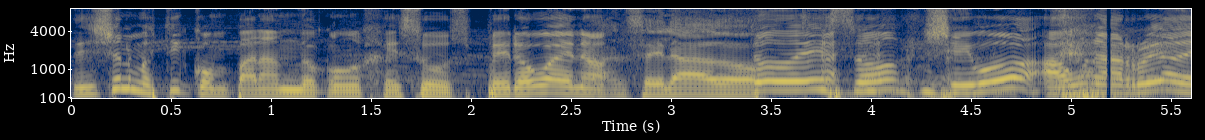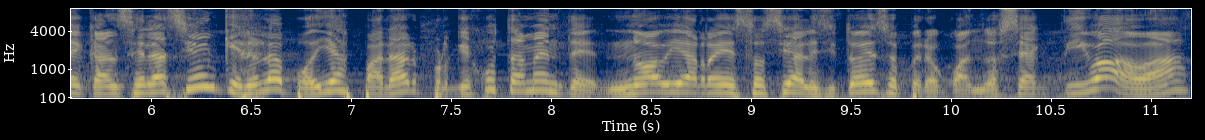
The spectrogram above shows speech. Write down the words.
Dice, yo no me estoy comparando con Jesús, pero bueno, Cancelado. todo eso llevó a una rueda de cancelación que no la podías parar porque justamente no había redes sociales y todo eso, pero cuando se activaba,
